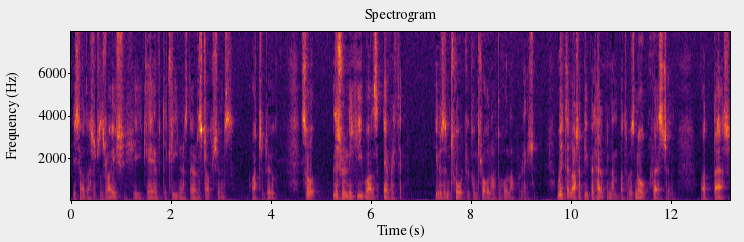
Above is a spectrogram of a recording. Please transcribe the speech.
He saw that it was right. He gave the cleaners their instructions, what to do. So, literally, he was everything. He was in total control of the whole operation, with a lot of people helping him, but there was no question but that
